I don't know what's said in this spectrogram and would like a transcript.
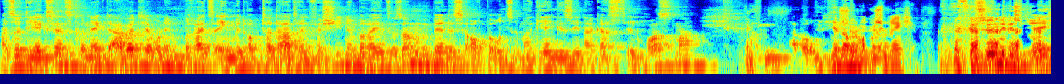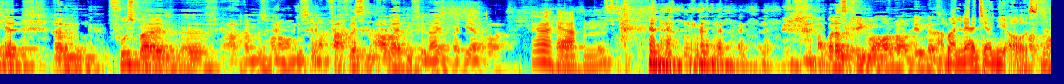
Also die Excellence Connect arbeitet ja ohnehin bereits eng mit Optadata in verschiedenen Bereichen zusammen. Bernd ist ja auch bei uns immer gern gesehener Gast in Horstmar. Ähm, aber um hier noch schöne Gespräche. Für schöne Gespräche. Ähm, Fußball, äh, ja, da müssen wir noch ein bisschen am Fachwissen arbeiten vielleicht bei dir, aber ja, ja. Äh, hm. das, aber das kriegen wir auch noch hin. Aber man lernt ja nie aus. Ne?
